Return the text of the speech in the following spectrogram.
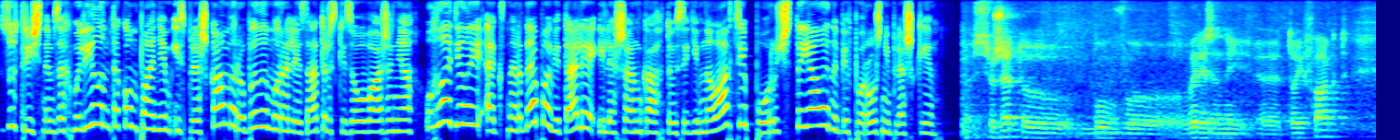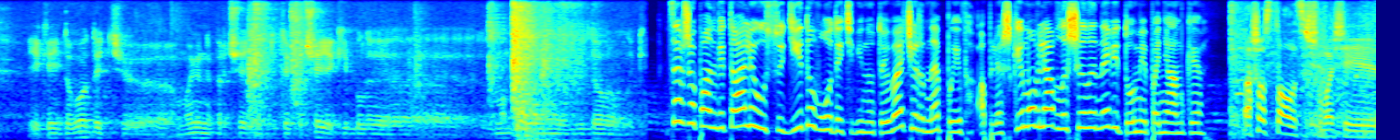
Зустрічним захмелілим та компаніям із пляшками робили моралізаторські зауваження. Угладіли й екс-нардепа Віталія Іляшенка. Той сидів на лавці, поруч стояли напівпорожні пляшки. З сюжету був е, вирізаний е, той факт, який доводить е, мою непричетність до тих речей, які були змонтовані в відеоролики. Це вже пан Віталій у суді доводить. Він у той вечір не пив, а пляшки, мовляв, лишили невідомі панянки. А що сталося, що ваші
